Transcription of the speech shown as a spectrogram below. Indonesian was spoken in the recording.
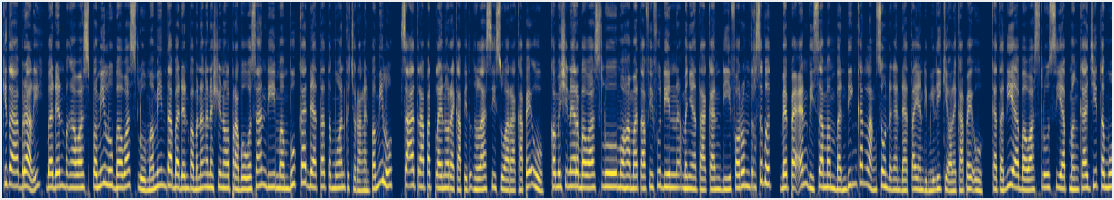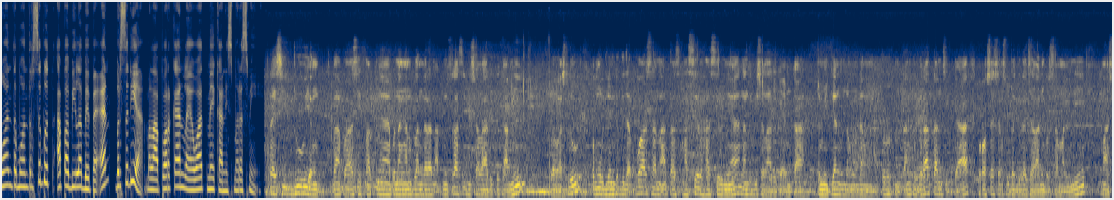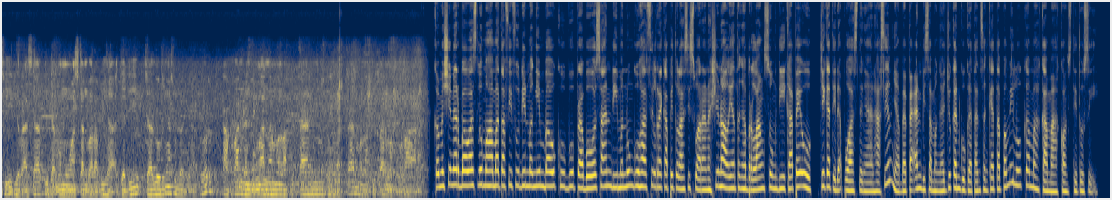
Kita beralih, Badan Pengawas Pemilu Bawaslu meminta Badan Pemenangan Nasional Prabowo Sandi membuka data temuan kecurangan pemilu saat rapat pleno rekapitulasi suara KPU. Komisioner Bawaslu Muhammad Afifuddin menyatakan di forum tersebut BPN bisa membandingkan langsung dengan data yang dimiliki oleh KPU. Kata dia, Bawaslu siap mengkaji temuan-temuan tersebut apabila BPN bersedia melaporkan lewat mekanisme resmi. Residu yang apa sifatnya penanganan pelanggaran administrasi bisa lari ke kami Bawaslu, kemudian ketidakpuasan atas hasil-hasilnya nanti bisa lari ke MK. Demikian undang-undang mengatur tentang keberatan jika proses yang sudah kita jalan bersama ini masih dirasa tidak memuaskan para pihak. Jadi jalurnya sudah diatur kapan dan di mana melakukan keberatan, melakukan laporan. Komisioner Bawaslu Muhammad Afifuddin mengimbau kubu Prabowo Sandi menunggu hasil rekapitulasi suara nasional yang tengah berlangsung di KPU. Jika tidak puas dengan hasilnya, BPN bisa mengajukan gugatan sengketa pemilu ke Mahkamah Konstitusi.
